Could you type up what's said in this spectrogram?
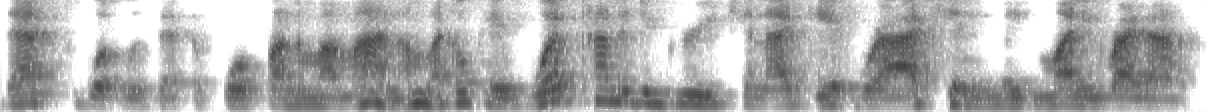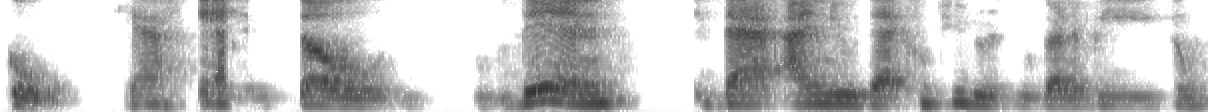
that's what was at the forefront of my mind. I'm like, okay, what kind of degree can I get where I can make money right out of school? Yeah. And so then that I knew that computers were going to be the,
